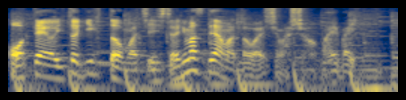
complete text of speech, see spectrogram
お便りとギフトをお待ちしております。ではまたお会いしましょう。バイバイ。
